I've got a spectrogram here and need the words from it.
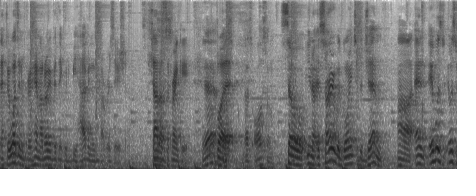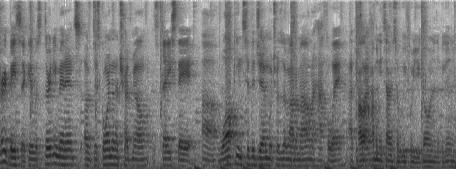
if it wasn't for him, I don't even think we'd be having this conversation. Shout out to Frankie. Yeah, but that's, that's awesome. so you know, it started with going to the gym, uh, and it was it was very basic. It was 30 minutes of just going on a treadmill, steady state, uh, walking to the gym, which was about a mile and a half away at the How, time. how many times a week were you going in the beginning?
